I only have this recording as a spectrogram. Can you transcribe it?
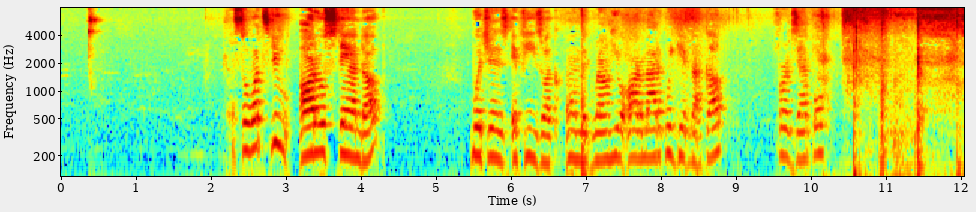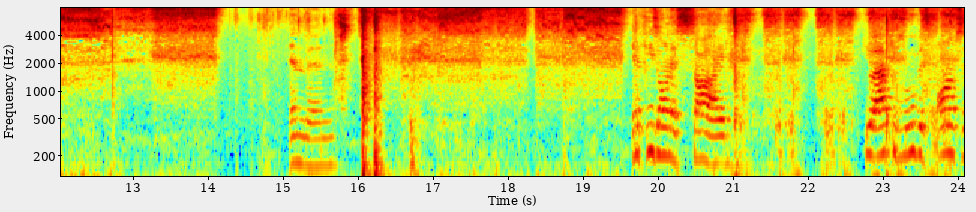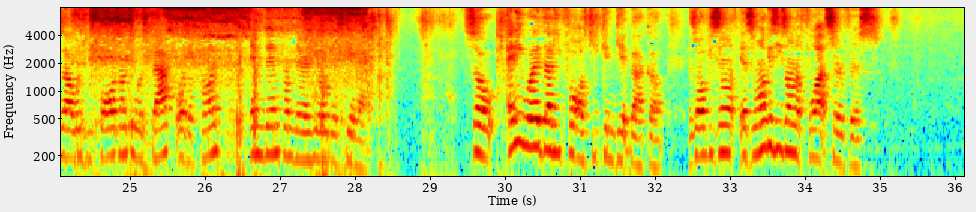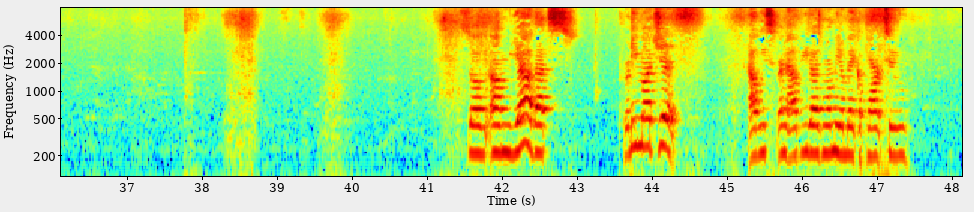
So let's do auto stand up, which is if he's like on the ground, he'll automatically get back up. For example. And then. And if he's on his side, he'll actually move his arms so that when he falls onto his back or the front, and then from there he'll just get up. So any way that he falls, he can get back up as long as he's on as long as he's on a flat surface. So um yeah, that's pretty much it. At least for now. If you guys want me to make a part two,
